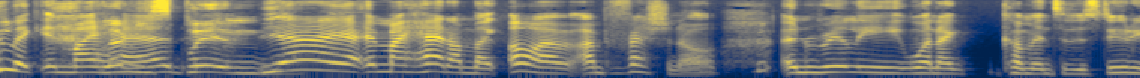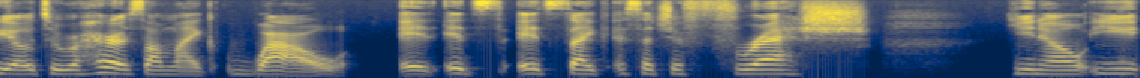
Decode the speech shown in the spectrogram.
like in my Let head, yeah, yeah, in my head, I'm like, oh, I'm, I'm professional, and really, when I come into the studio to rehearse, I'm like, wow, it, it's it's like such a fresh you know you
